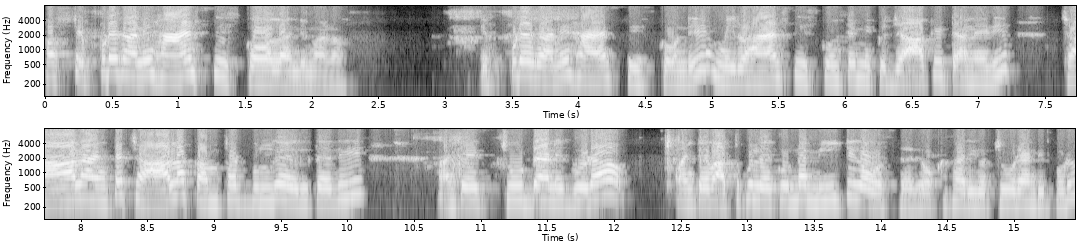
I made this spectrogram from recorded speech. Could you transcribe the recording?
ఫస్ట్ ఎప్పుడే కానీ హ్యాండ్స్ తీసుకోవాలండి మనం. ఎప్పుడే కానీ హ్యాండ్స్ తీసుకోండి. మీరు హ్యాండ్స్ తీసుకుంటే మీకు జాకెట్ అనేది చాలా అంటే చాలా కంఫర్టబుల్గా వెళ్తుంది. అంటే చూడ్డానికి కూడా అంటే అతుకు లేకుండా నీట్గా వస్తుంది. ఒకసారి చూడండి ఇప్పుడు.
